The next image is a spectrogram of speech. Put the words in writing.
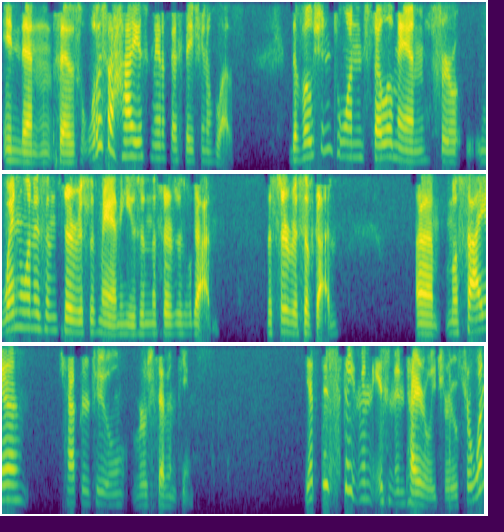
indent says, "What is the highest manifestation of love? Devotion to one's fellow man. For when one is in service of man, he is in the service of God. The service of God." Um, Mosiah, chapter two, verse seventeen. Yet this statement isn't entirely true, for one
